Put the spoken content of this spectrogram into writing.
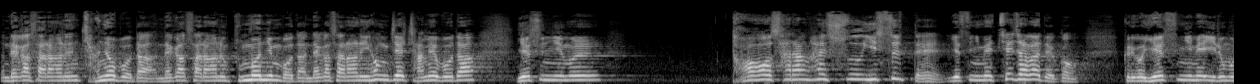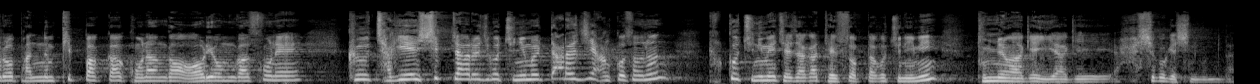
내가 사랑하는 자녀보다, 내가 사랑하는 부모님보다, 내가 사랑하는 형제, 자매보다 예수님을 더 사랑할 수 있을 때 예수님의 제자가 되고 그리고 예수님의 이름으로 받는 핍박과 고난과 어려움과 손해 그 자기의 십자가를 지고 주님을 따르지 않고서는 결코 주님의 제자가 될 수 없다고 주님이 분명하게 이야기하시고 계시는 겁니다.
